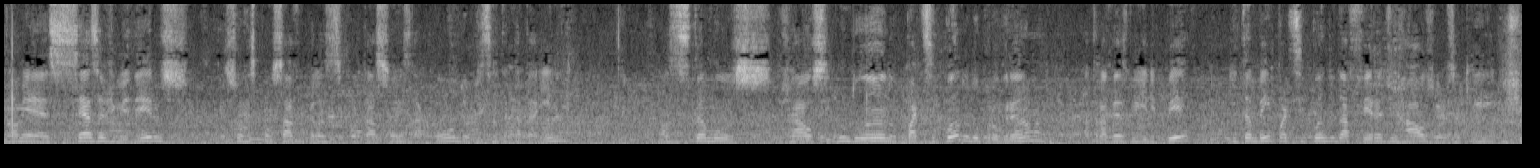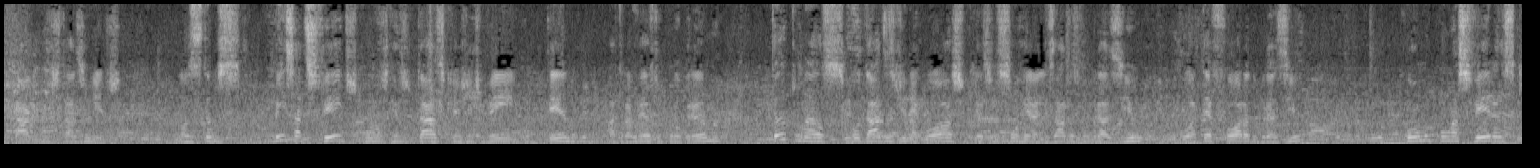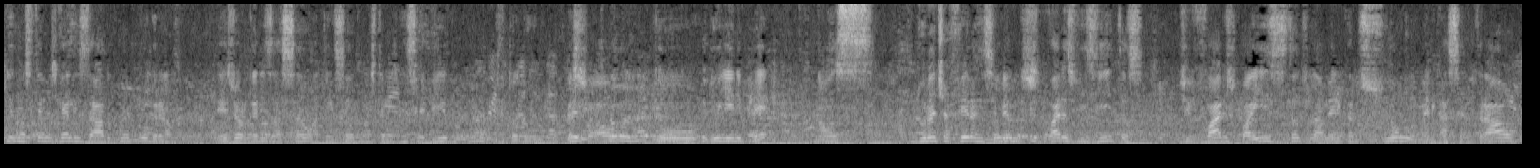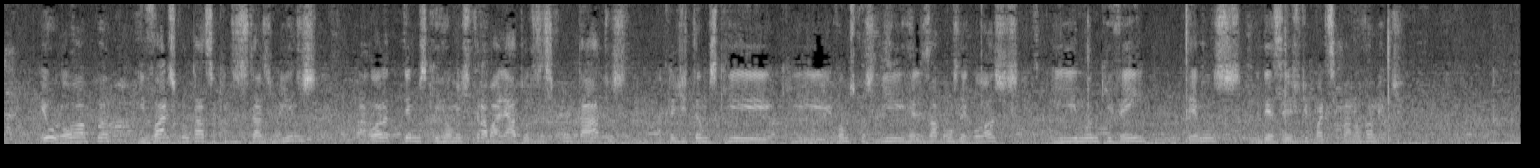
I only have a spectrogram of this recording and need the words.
nome é César de Medeiros, eu sou responsável pelas exportações da Condor de Santa Catarina. Nós estamos já ao segundo ano participando do programa através do INP e também participando da feira de Housewares aqui em Chicago, nos Estados Unidos. Nós estamos bem satisfeitos com os resultados que a gente vem obtendo através do programa, tanto nas rodadas de negócio que às vezes são realizadas no Brasil ou até fora do Brasil, como com as feiras que nós temos realizado com o programa. Desde a organização, a atenção que nós temos recebido de todo o pessoal do, do INP. Nós, durante a feira, recebemos várias visitas de vários países, tanto da América do Sul, América Central, Europa e vários contatos aqui dos Estados Unidos. Agora temos que realmente trabalhar todos esses contatos. Acreditamos que, que vamos conseguir realizar bons negócios e no ano que vem temos o desejo de participar novamente.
